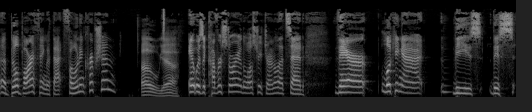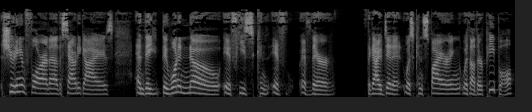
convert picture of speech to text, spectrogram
uh, Bill Barr thing with that phone encryption. Oh yeah. it was a cover story of the Wall Street Journal that said they're looking at these this shooting in Florida, the Saudi guys, and they they want to know if he's con- if if they're the guy who did it was conspiring with other people,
